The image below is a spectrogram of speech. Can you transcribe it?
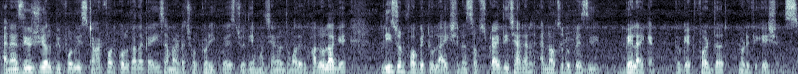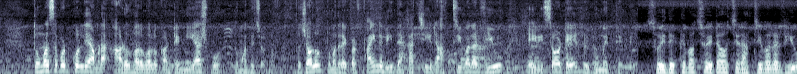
And as usual before we start for Kolkata guys আমার একটা ছোট্ট রিকোয়েস্ট যদি আমার চ্যানেল তোমাদের ভালো লাগে please don't forget to like channel subscribe the channel and also to press the bell icon to get further notifications তোমরা সাপোর্ট করলে আমরা আরও ভালো ভালো কন্টেন্ট নিয়ে আসব তোমাদের জন্য। তো চলো, তোমাদের একবার ফাইনালি দেখাচ্ছি রাত্রিবেলার ভিউ এই রিসর্টের রুমের থেকে। সো এই দেখতে পাচ্ছ, এটা হচ্ছে রাত্রিবেলার ভিউ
